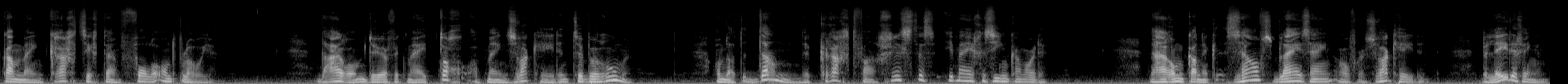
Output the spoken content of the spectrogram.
kan mijn kracht zich ten volle ontplooien. Daarom durf ik mij toch op mijn zwakheden te beroemen, omdat dan de kracht van Christus in mij gezien kan worden. Daarom kan ik zelfs blij zijn over zwakheden, beledigingen,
